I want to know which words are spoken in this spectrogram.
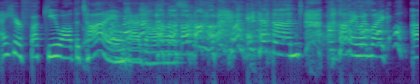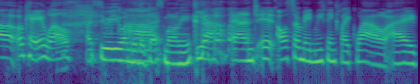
I hear fuck you all the time. and I was like, uh, okay, well, I threw you under the bus, mommy. yeah. And it also made me think, like, wow, I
